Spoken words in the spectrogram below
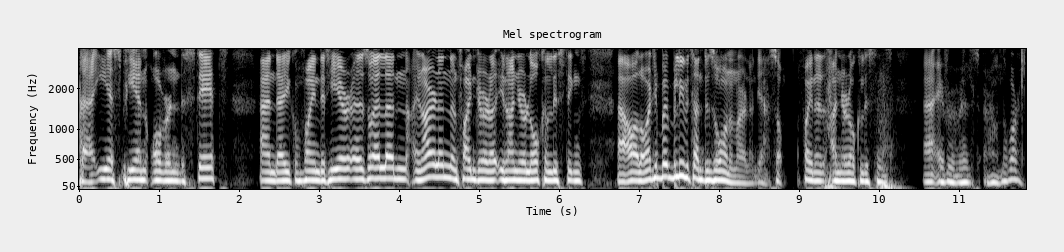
uh, ESPN over in the states, and uh, you can find it here as well in, in Ireland, and find your in on your local listings uh, all over. But I believe it's on the zone in Ireland. Yeah, so find it on your local listings uh, everywhere else around the world.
